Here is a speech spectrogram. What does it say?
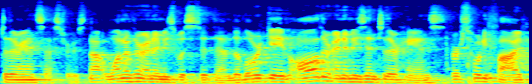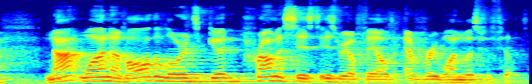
to their ancestors. Not one of their enemies withstood them. The Lord gave all their enemies into their hands. Verse 45 Not one of all the Lord's good promises to Israel failed, every one was fulfilled.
